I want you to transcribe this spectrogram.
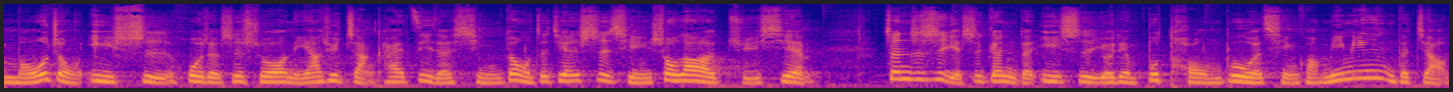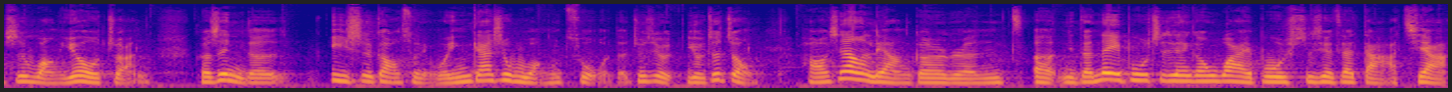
某种意识，或者是说你要去展开自己的行动，这件事情受到了局限，甚至是也是跟你的意识有点不同步的情况。明明你的脚是往右转，可是你的意识告诉你，我应该是往左的，就是有有这种好像两个人，呃，你的内部之间跟外部世界在打架，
